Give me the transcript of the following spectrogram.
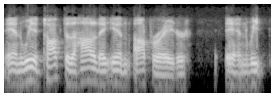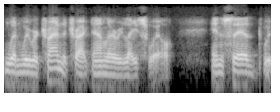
And we had talked to the Holiday Inn operator, and we when we were trying to track down Larry Lacewell, and said we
